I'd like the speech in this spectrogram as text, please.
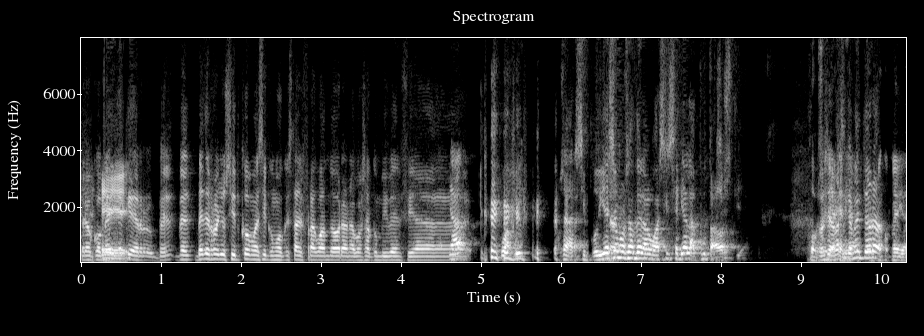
Pero comedia Eh, que ve- ve- vedes rollo sitcom así como que estás fraguando ahora na vosa convivencia. Ya. O sea, si pudiésemos hacer algo así sería la puta hostia. O sea, básicamente genial, ahora comedia,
